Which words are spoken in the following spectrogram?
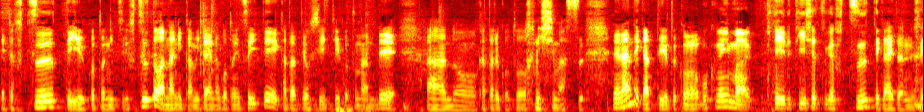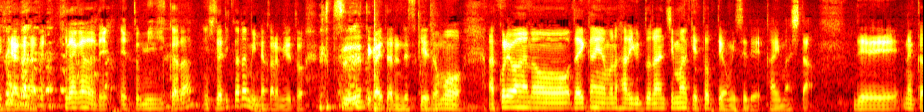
えっと、普通っていうことについて普通とは何かみたいなことについて語ってほしいっていうことなんであの語ることにします。でなんでかっていうとこの僕が今着ている T シャツが「普通」って書いてあるんですねひらがなで。ひらがなで、えっと、右から左からみんなから見ると「普通」って書いてあるんですけれどもあこれはあの代官山のハリウッドランチマーケットっていうお店で買いました。でなんか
